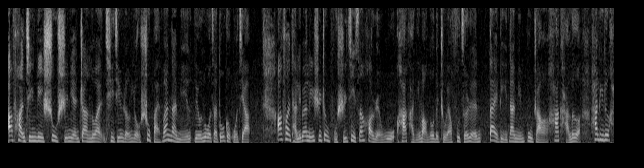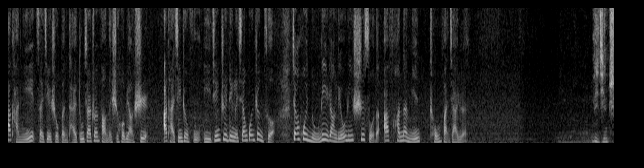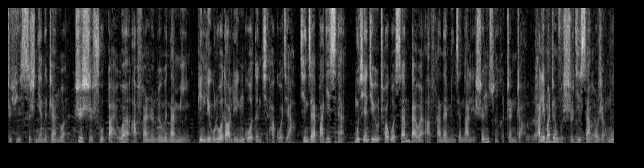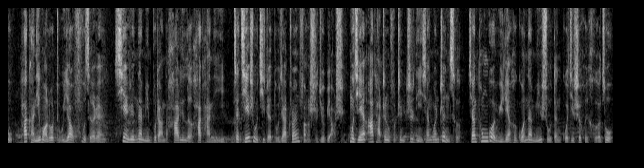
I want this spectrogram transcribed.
阿富汗经历数十年战乱， 迄今仍有数百万难民流落在多个国家。 阿富汗塔利班临时政府实际三号人物、 哈卡尼网络的主要负责人、 代理难民部长哈卡勒 · 哈利勒 · 哈卡尼在接受本台独家专访的时候表示， 阿塔新政府已经制定了相关政策， 将会努力让流离失所的阿富汗难民重返家园。 历经持续四十年的战乱， 致使数百万阿富汗人沦为难民， 并流落到邻国等其他国家。 仅在巴基斯坦， 目前就有超过三百万阿富汗难民在那里生存和挣扎。 塔利班政府实际三号人物、 哈卡尼网络主要负责人、 现任难民部长的哈利勒 · 哈卡尼在接受记者独家专访时就表示， 目前阿塔政府正制定相关政策， 将通过与联合国难民署等国际社会合作，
